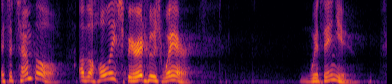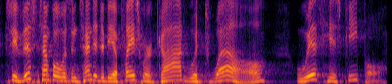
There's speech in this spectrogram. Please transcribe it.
It's a temple of the Holy Spirit who's where? Within you. See, this temple was intended to be a place where God would dwell with his people.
